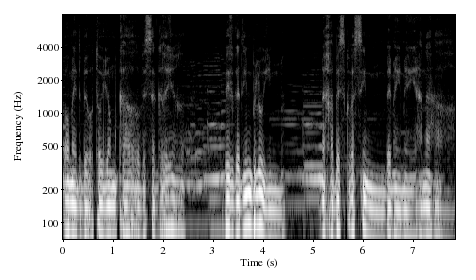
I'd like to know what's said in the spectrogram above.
עומד באותו יום קר וסגריר, בבגדים בלויים, מכבס כבשים במימי הנהר.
